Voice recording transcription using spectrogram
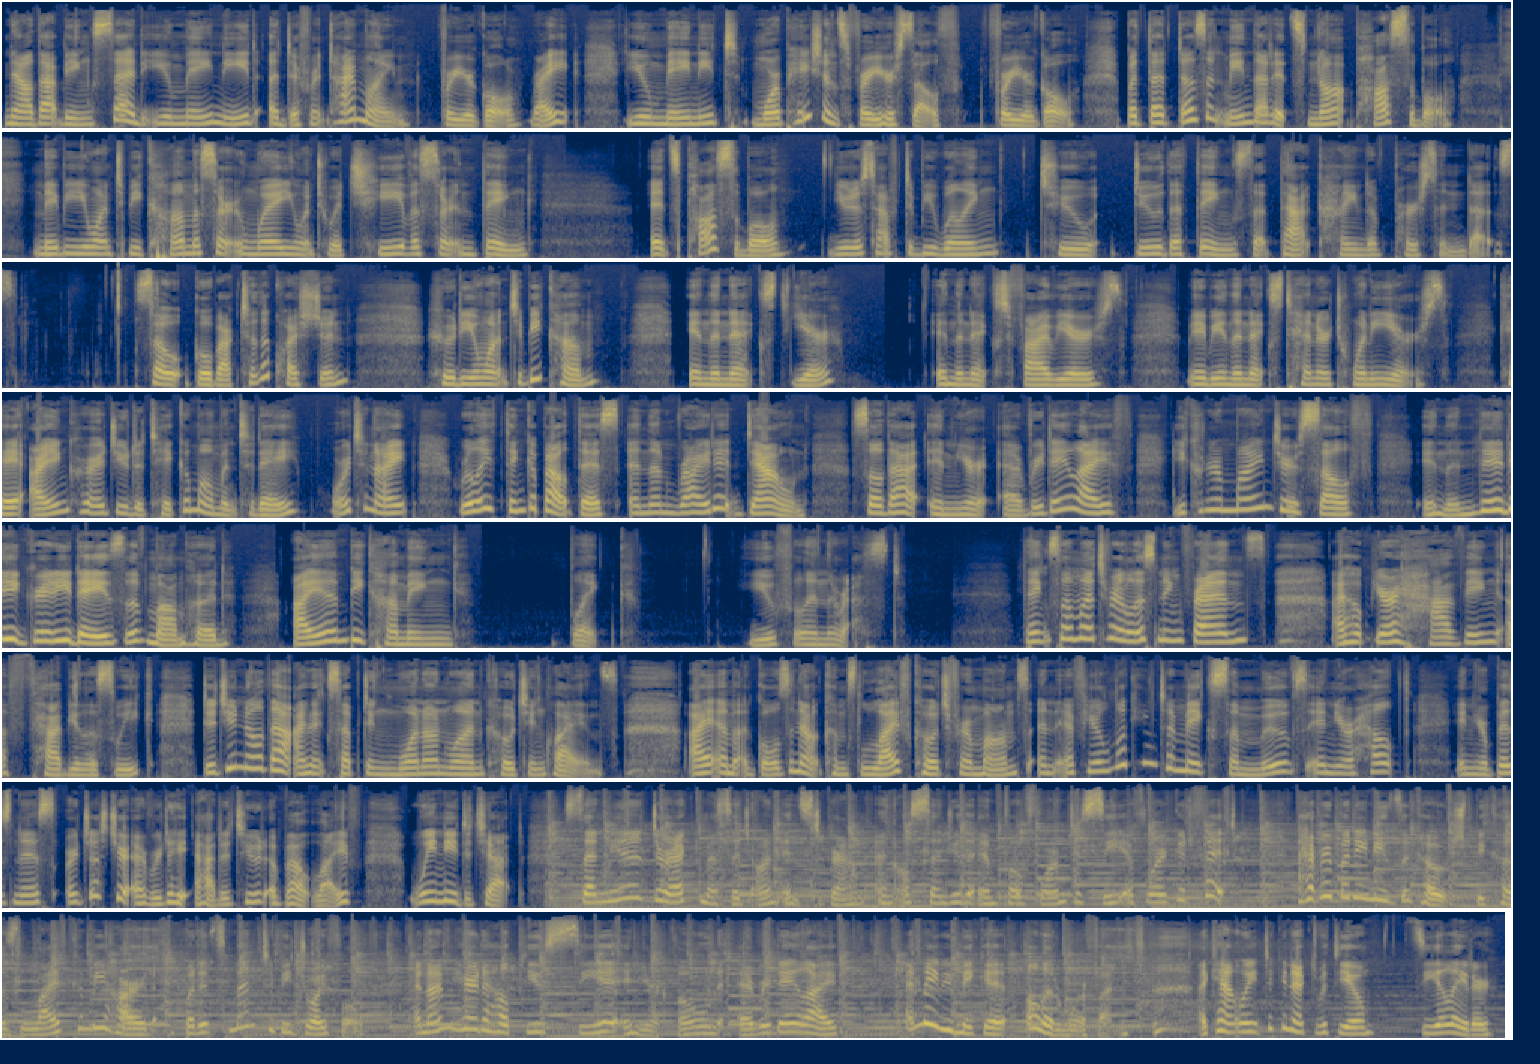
Now, that being said, you may need a different timeline for your goal, right? You may need more patience for yourself for your goal, but that doesn't mean that it's not possible. Maybe you want to become a certain way, you want to achieve a certain thing. It's possible. You just have to be willing to do the things that that kind of person does. So, go back to the question who do you want to become in the next year, in the next five years, maybe in the next 10 or 20 years. Okay, I encourage you to take a moment today or tonight, really think about this and then write it down so that in your everyday life, you can remind yourself in the nitty gritty days of momhood, I am becoming blank. You fill in the rest. Thanks so much for listening, friends. I hope you're having a fabulous week. Did you know that I'm accepting one on one coaching clients? I am a goals and outcomes life coach for moms, and if you're looking to make some moves in your health, in your business, or just your everyday attitude about life, we need to chat. Send me a direct message on Instagram, and I'll send you the info form to see if we're a good fit. Everybody needs a coach because life can be hard, but it's meant to be joyful. And I'm here to help you see it in your own everyday life and maybe make it a little more fun. I can't wait to connect with you. See you later.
